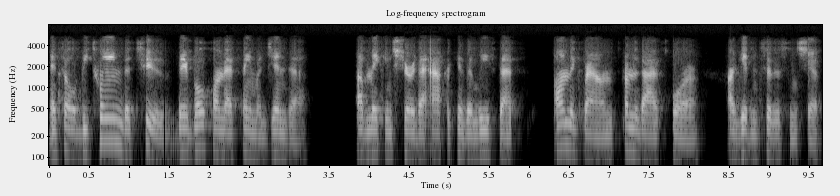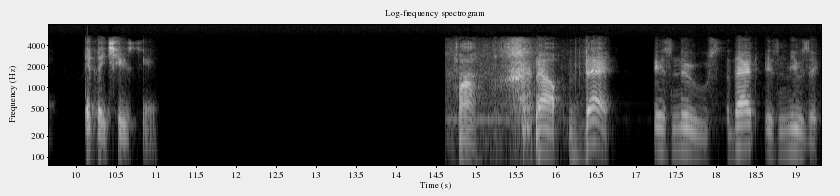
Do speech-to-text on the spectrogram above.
And so between the two, they're both on that same agenda of making sure that Africans, at least that's on the ground from the diaspora, are getting citizenship if they choose to. Wow. Now, that is news. That is music.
